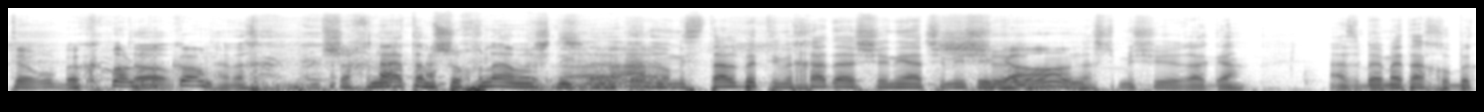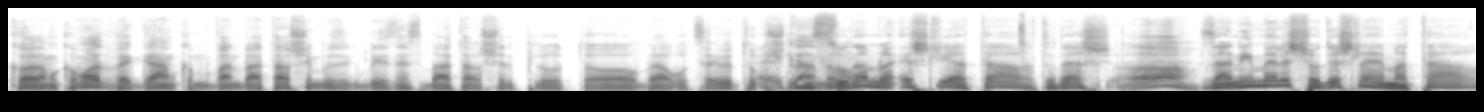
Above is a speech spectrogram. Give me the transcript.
טירוף בכל טוב, מקום. אנחנו... משכנע את המשוכנע, מה שנקרא. אה, אנחנו מסתלבטים אחד על השני עד שמישהו שיגעון. עד שמישהו יירגע. אז באמת אנחנו בכל המקומות, וגם כמובן באתר של Music Business, באתר של פלוטו, בערוץ היוטיוב היי, שלנו. כנסו גם, יש לי אתר, אתה יודע, ש- או, זה אני מאלה שעוד יש להם אתר,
